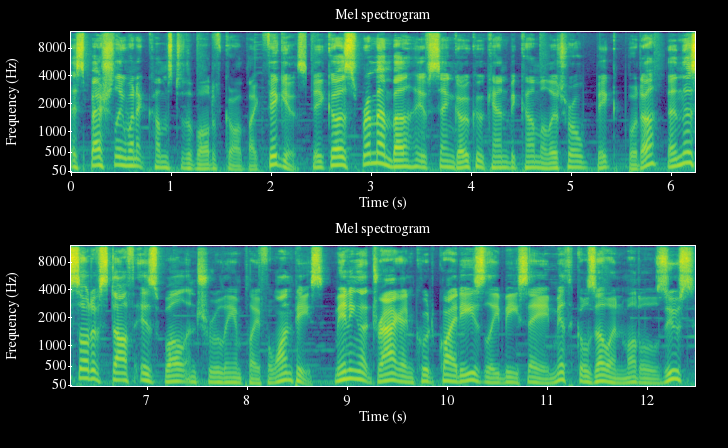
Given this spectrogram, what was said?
especially when it comes to the world of godlike figures. Because remember, if Sengoku can become a literal big Buddha, then this sort of stuff is well and truly in play for One Piece, meaning that Dragon could quite easily be say a mythical Zoan model Zeus,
